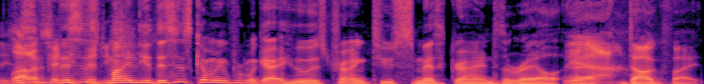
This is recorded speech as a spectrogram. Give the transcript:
these lot days. of this is, this is 50-50s. mind you, this is coming from a guy who is trying to Smith grind the rail Yeah. at dogfight.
